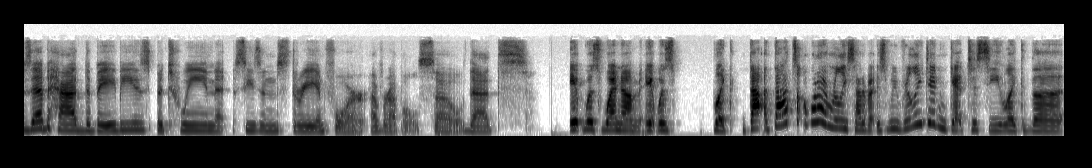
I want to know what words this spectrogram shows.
Zeb had the babies between seasons three and four of Rebels, so that's it was when um it was like that that's what i'm really sad about is we really didn't get to see like the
